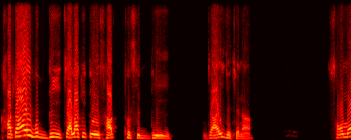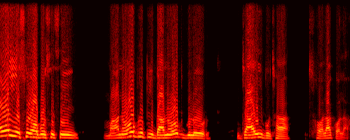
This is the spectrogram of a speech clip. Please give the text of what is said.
খাটাই বুদ্ধি, চালাকিতে স্বার্থ সিদ্ধি, যাই যেছে না। সময় এসে অবশেষে মানবরূপী দানবগুলোর যাই বোঝা ছলা কলা।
